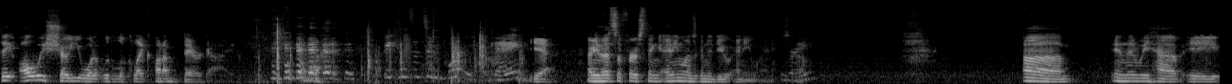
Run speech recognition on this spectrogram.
they always show you what it would look like on a Beargguy. because it's important, okay? Yeah. I mean, that's the first thing anyone's going to do anyway. so. Right? Um, and then we have a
